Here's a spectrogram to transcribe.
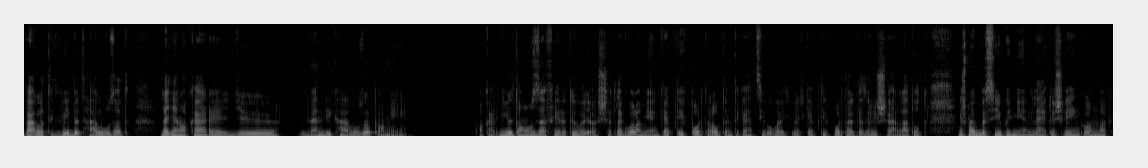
vállalati védett hálózat, legyen akár egy vendéghálózat, ami akár nyíltan hozzáférhető, vagy esetleg valamilyen captive portál autentikáció, vagy, vagy captive portál kezeléssel ellátott, és megbeszéljük, hogy milyen lehetőségeink vannak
